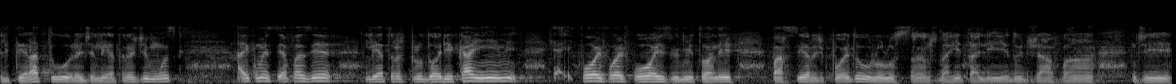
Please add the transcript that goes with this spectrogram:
literatura, de letras de música. Aí comecei a fazer letras para o Dori Caymmi, e aí foi, foi, foi, me tornei parceiro depois do Lulu Santos, da Rita Lee, do Djavan, de,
